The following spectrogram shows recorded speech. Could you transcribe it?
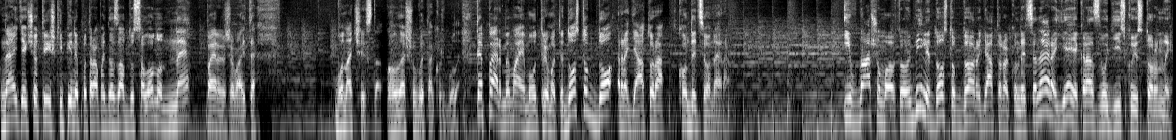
Навіть якщо трішки піни потрапить назад до салону, не переживайте. Вона чиста. Головне, щоб ви також були. Тепер ми маємо отримати доступ до радіатора кондиціонера. І в нашому автомобілі доступ до радіатора кондиціонера є якраз з водійської сторони.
